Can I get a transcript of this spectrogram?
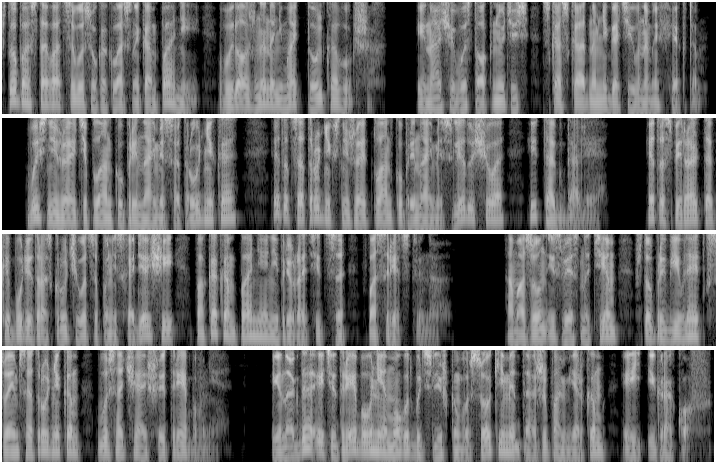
Чтобы оставаться высококлассной компанией, вы должны нанимать только лучших. Иначе вы столкнетесь с каскадным негативным эффектом. Вы снижаете планку при найме сотрудника, этот сотрудник снижает планку при найме следующего и так далее. Эта спираль так и будет раскручиваться по нисходящей, пока компания не превратится в посредственную. Amazon известна тем, что предъявляет к своим сотрудникам высочайшие требования. Иногда эти требования могут быть слишком высокими даже по меркам A-игроков.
